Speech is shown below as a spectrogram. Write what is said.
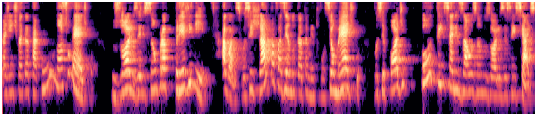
a gente vai tratar com o nosso médico. Os olhos, eles são para prevenir. Agora, se você já está fazendo o tratamento com seu médico, você pode potencializar usando os óleos essenciais.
